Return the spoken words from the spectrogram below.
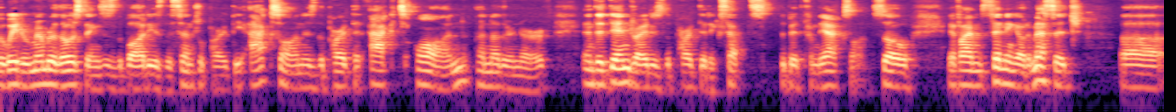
the way to remember those things is the body is the central part. The axon is the part that acts on another nerve, and the dendrite is the part that accepts the bit from the axon. So if I'm sending out a message, uh,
